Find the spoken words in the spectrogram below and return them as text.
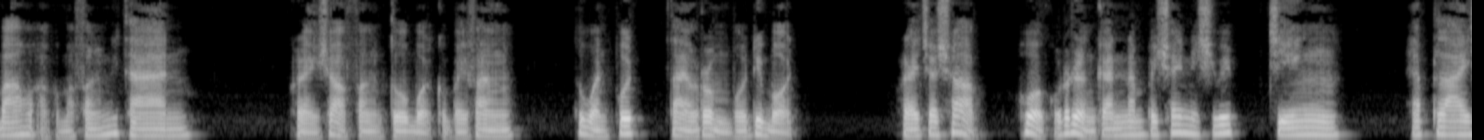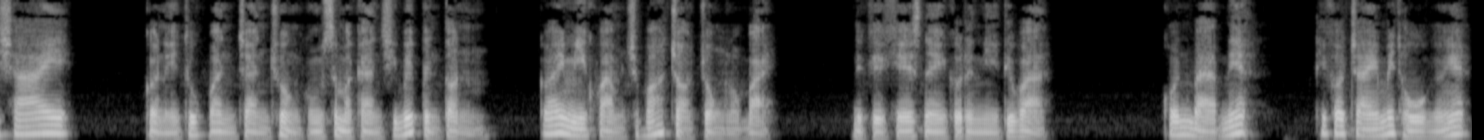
เบาๆเอาก็มาฟังนิทาน รชอบฟังตัวบทก็ไปฟัง ทุกวันพุธใต้ร่มโพธิบท ใครจะชอบพวกเรื่องการนำไปใช้ในชีวิตจริงแอพพลายใช้ ก็ในทุกวันจันทร์ช่วงของสมการชีวิตเป็นต้น ก็ให้มีความเฉพาะเจาะจงลงไปนี่คือเคสในกรณีที่ว่า คนแบบเนี้ยที่เข้าใจไม่ถูกอย่างเงี้ย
